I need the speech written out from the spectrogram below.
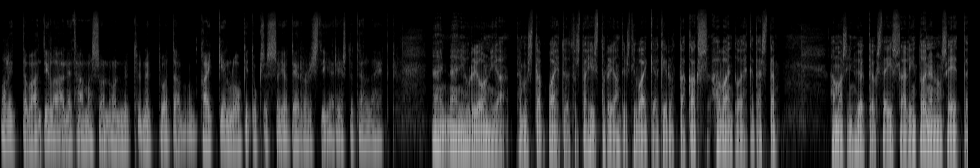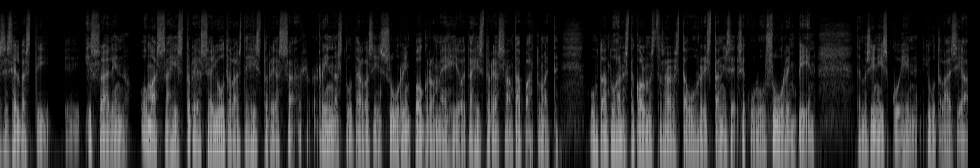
valittavaan tilaan, että Hamas on, on nyt, nyt tuota kaikkien luokituksessa jo terroristijärjestö tällä hetkellä. Näin, näin juuri on ja tämmöistä vaihtoehtoista historiaa on tietysti vaikea kirjoittaa. Kaksi havaintoa ehkä tästä Hamasin hyökkäyksestä Israeliin. Toinen on se, että se selvästi Israelin omassa historiassa ja juutalaisten historiassa rinnastuu tällaisiin suuriin pogromeihin, joita historiassa on tapahtunut. Että puhutaan 1300 uhrista, niin se, se kuuluu suurimpiin tämmöisiin iskuihin juutalaisia,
